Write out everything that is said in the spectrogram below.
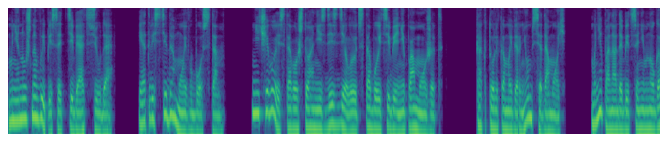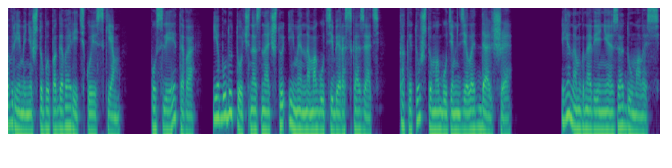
Мне нужно выписать тебя отсюда и отвезти домой в Бостон. Ничего из того, что они здесь делают с тобой, тебе не поможет. Как только мы вернемся домой, Мне понадобится немного времени, чтобы поговорить кое с кем. После этого я буду точно знать, что именно могу тебе рассказать, как и то, что мы будем делать дальше. Я на мгновение задумалась.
